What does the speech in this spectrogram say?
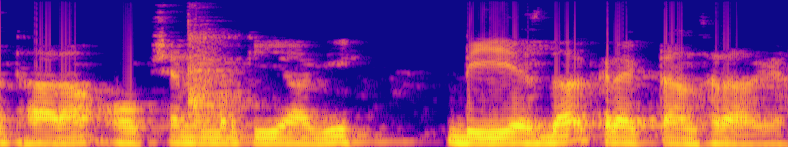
18 ਆਪਸ਼ਨ ਨੰਬਰ ਕੀ ਆ ਗਈ? ਡੀ ਇਸ ਦਾ ਕਰੈਕਟ ਆਨਸਰ ਆ ਗਿਆ।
